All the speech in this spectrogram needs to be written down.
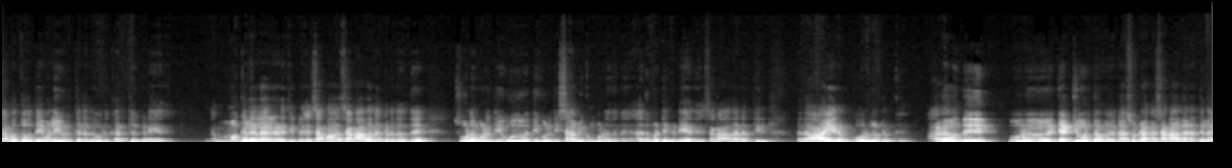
சமத்துவத்தை வலியுறுத்துறது ஒரு கருத்து கிடையாது. நம்ம மக்கள் எல்லாம் நினச்சிட்டு சமா சனாதனங்கிறது வந்து சூடம் கொளுத்தி ஊதுவத்தி கொளுத்தி சாமி கும்பிடுறதுன்னு. அது மட்டும் கிடையாது. சனாதனத்தில் அது ஆயிரம் கூறுகள் இருக்குது அதை வந்து ஒரு ஜட்ஜி ஒருத்தவங்க என்ன சொல்கிறாங்க சனாதனத்தில்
